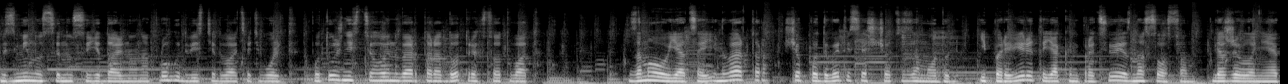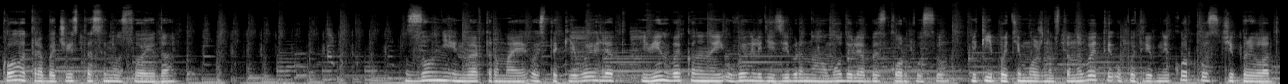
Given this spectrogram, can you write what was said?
в зміну синусоїдальну напругу 220 вольт. Потужність цього інвертора до 300 Вт. Замовив я цей інвертор, щоб подивитися, що це за модуль, і перевірити, як він працює з насосом, для живлення якого треба чиста синусоїда. Ззовні інвертор має ось такий вигляд, і він виконаний у вигляді зібраного модуля без корпусу, який потім можна встановити у потрібний корпус чи прилад.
